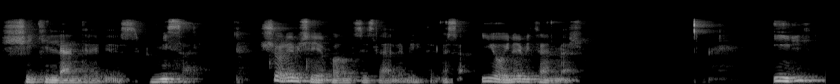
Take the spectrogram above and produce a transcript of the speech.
şekillendirebiliriz? Misal. Şöyle bir şey yapalım sizlerle birlikte. Mesela io ile bitenler. Il,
